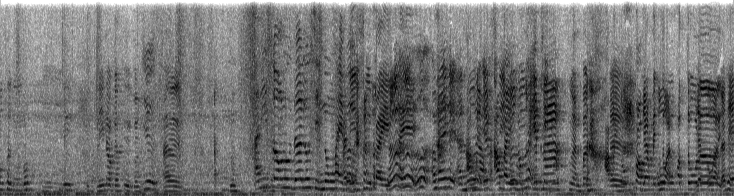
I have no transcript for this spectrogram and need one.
มาพึ่งมึงลูกยืดนี่เราก็คือแบบยืดเอออันนี้ทรงลูเดอร์ลูกสินุงให้อันเบิ่งนี้ซื้อไปเออให้เออเออเอาไปให้อันเอานู้นไปให้เอาไปนุ่งให้เอฟซีเหมือนเบิ้งเอาไปนุ่งพร้อมกับเป็นตู้พอตู้เลอยากอวดยแล้วแท้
